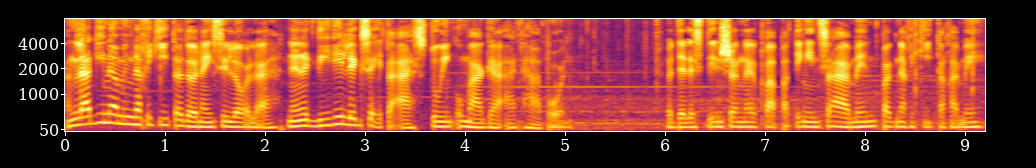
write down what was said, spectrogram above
Ang lagi naming nakikita doon ay si Lola na nagdidilig sa itaas tuwing umaga at hapon. Madalas din siyang nagpapatingin sa amin pag nakikita kami.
